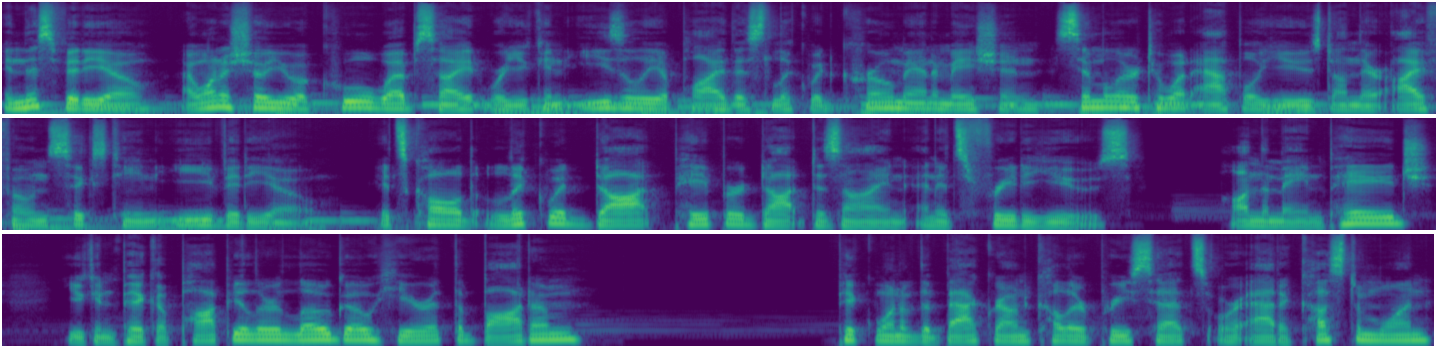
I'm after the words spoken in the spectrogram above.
In this video, I want to show you a cool website where you can easily apply this liquid chrome animation similar to what Apple used on their iPhone 16e video. It's called liquid.paper.design and it's free to use. On the main page, you can pick a popular logo here at the bottom, pick one of the background color presets or add a custom one,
